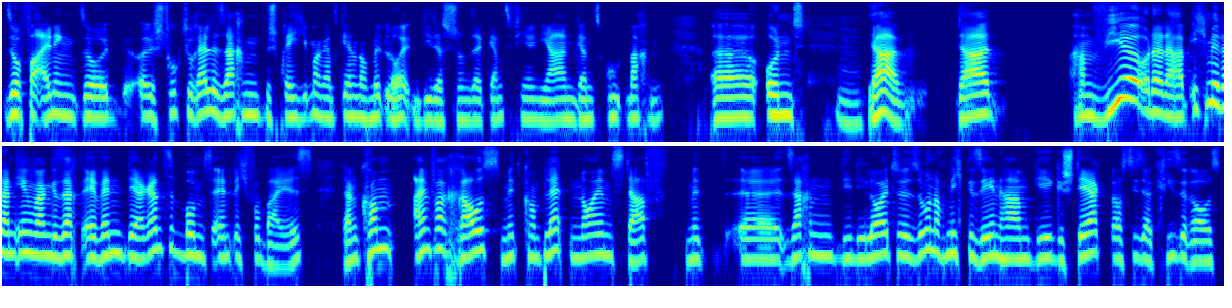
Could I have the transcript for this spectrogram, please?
so vor allen Dingen so äh, strukturelle Sachen bespreche ich immer ganz gerne noch mit Leuten, die das schon seit ganz vielen Jahren ganz gut machen. Äh, und mhm. ja, da haben wir oder da habe ich mir dann irgendwann gesagt, ey, wenn der ganze Bums endlich vorbei ist, dann komm einfach raus mit komplett neuem Stuff, mit äh, Sachen, die die Leute so noch nicht gesehen haben, geh gestärkt aus dieser Krise raus.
